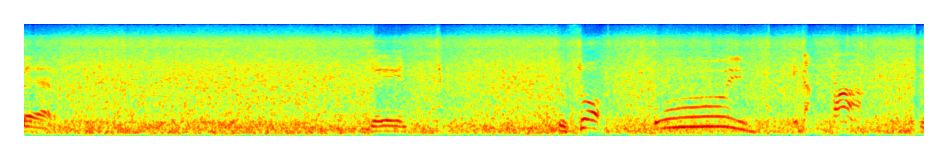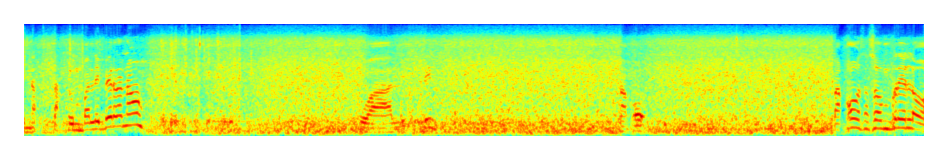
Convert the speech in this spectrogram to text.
Baliber. Sige. Suso. Uy. Itak pa. Tinaktak yung baliber ano? Quality. Pako. Pako sa na.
